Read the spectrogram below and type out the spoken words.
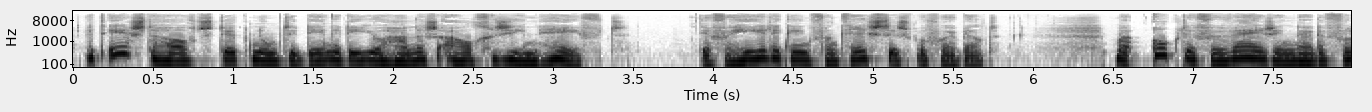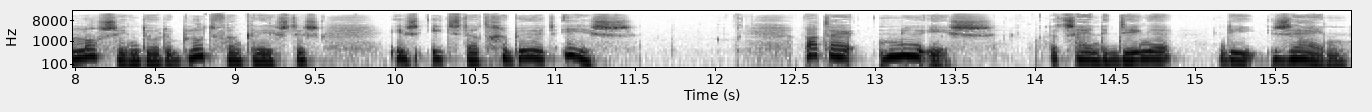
Het eerste hoofdstuk noemt de dingen die Johannes al gezien heeft. De verheerlijking van Christus bijvoorbeeld. Maar ook de verwijzing naar de verlossing door het bloed van Christus is iets dat gebeurd is. Wat er nu is, dat zijn de dingen die zijn.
